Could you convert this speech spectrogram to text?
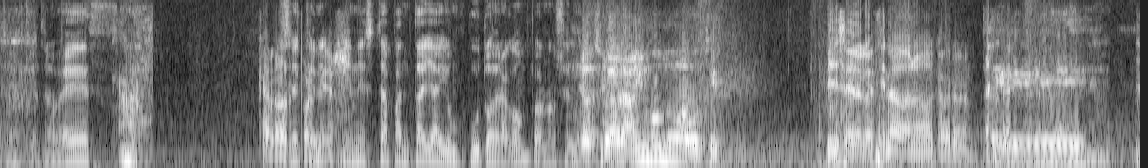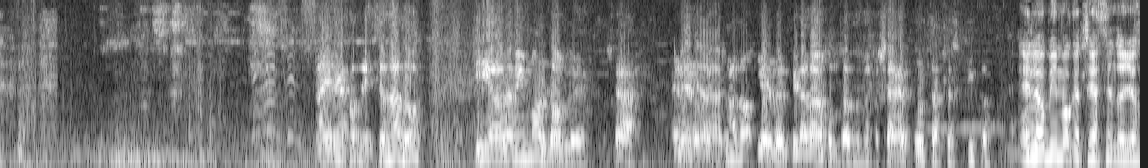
Estoy aquí otra vez. Calor, Sé por que en, Dios. en esta pantalla hay un puto dragón, pero no sé Yo dónde. estoy ahora mismo muy agustito. Tienes aire acondicionado, ¿no, cabrón? Eh, aire acondicionado y ahora mismo el doble. O sea, el aire acondicionado y el ventilador juntándome. O sea, es ultra fresquito. Es lo mismo que estoy haciendo yo.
